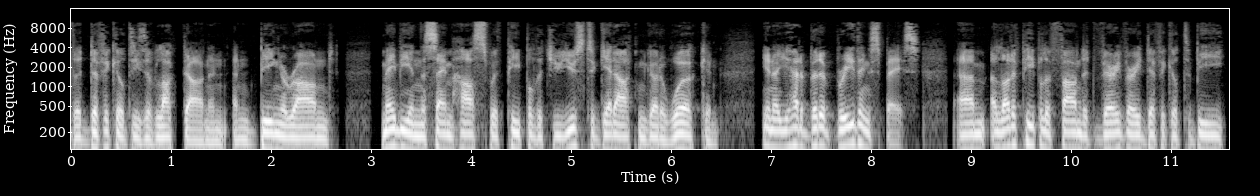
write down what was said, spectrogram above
the difficulties of lockdown and, and being around maybe in the same house with people that you used to get out and go to work and you know you had a bit of breathing space. Um, a lot of people have found it very very difficult to be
